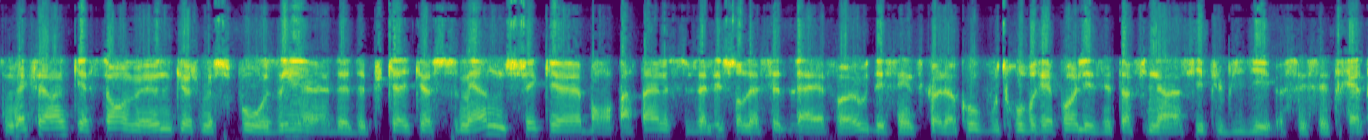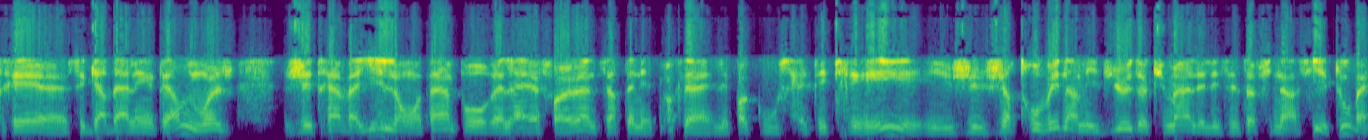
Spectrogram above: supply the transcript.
c'est une excellente question, mais une que je me suis posée euh, depuis quelques semaines. Je sais que, bon, partant, si vous allez sur le site de la FAE ou des syndicats locaux, vous trouverez pas les états financiers publiés. C'est très, très, euh, c'est gardé à l'interne. Moi, j'ai travaillé longtemps pour la FAE à une certaine époque, l'époque où ça a été créé, et j'ai retrouvé dans mes vieux documents les états financiers et tout. Ben,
